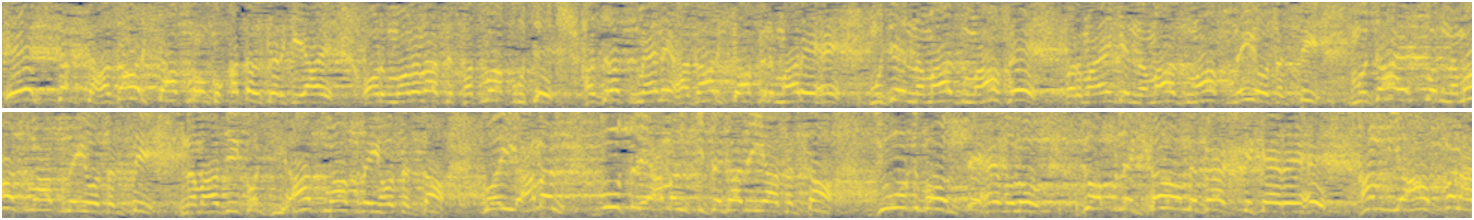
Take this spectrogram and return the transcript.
ایک شخص ہزار کافروں کو قتل کر کے آئے اور مولانا سے فتوا پوچھے، حضرت میں نے ہزار کافر مارے ہیں، مجھے نماز معاف ہے فرمائیں گے نماز معاف نہیں ہو سکتی مجاہد کو نماز معاف نہیں ہو سکتی نمازی کو جہاد معاف نہیں ہو سکتا، کوئی عمل دوسرے عمل کی جگہ نہیں آ سکتا۔ جھوٹ بولتے ہیں وہ لوگ جو اپنے گھروں میں بیٹھ کے کہہ رہے ہیں، ہم یہاں بڑا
